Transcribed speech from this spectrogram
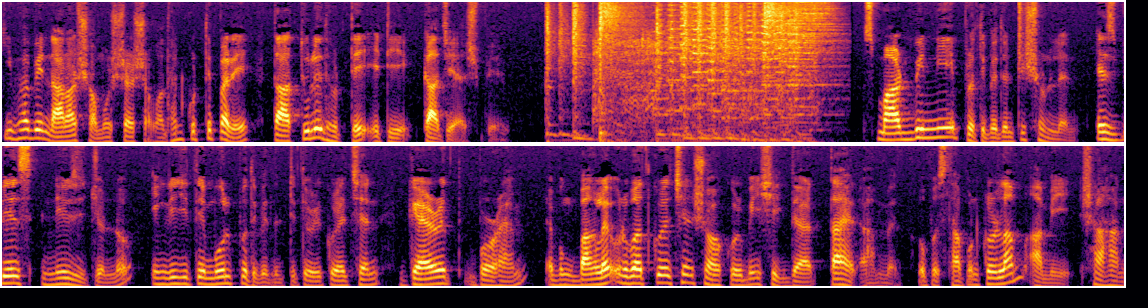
কীভাবে নানা সমস্যার সমাধান করতে পারে তা তুলে ধরতে এটি কাজে আসবে স্মার্ট বিন নিয়ে প্রতিবেদনটি শুনলেন। এসবিএস নিউজের জন্য ইংরেজিতে মূল প্রতিবেদনটি তৈরি করেছেন গ্যারেথ বোরহ্যাম এবং বাংলায় অনুবাদ করেছেন সহকর্মী শিকদার তাহের আহমেদ। উপস্থাপন করলাম আমি, শাহান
